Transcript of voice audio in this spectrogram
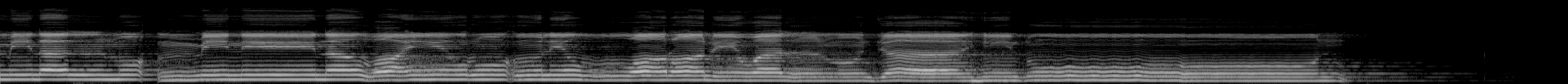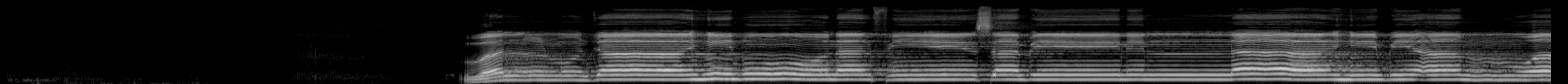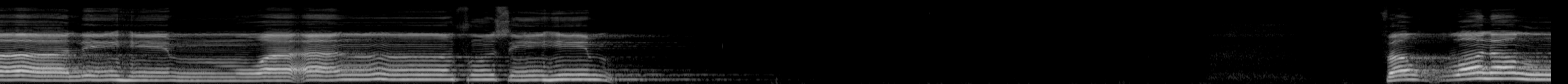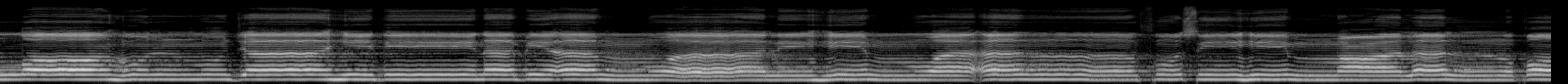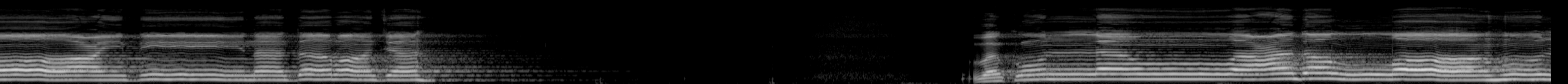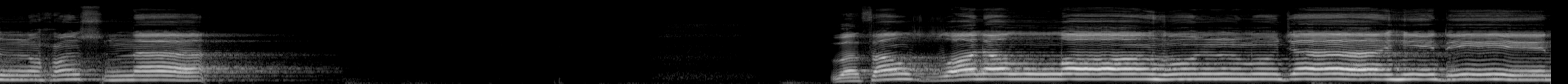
من المؤمنين. والمجاهدون في سبيل الله بأموالهم وأنفسهم. فضل الله المجاهدين بأموالهم وأنفسهم على القاعدين درجة. وكلا وعد الله وفضل الله المجاهدين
